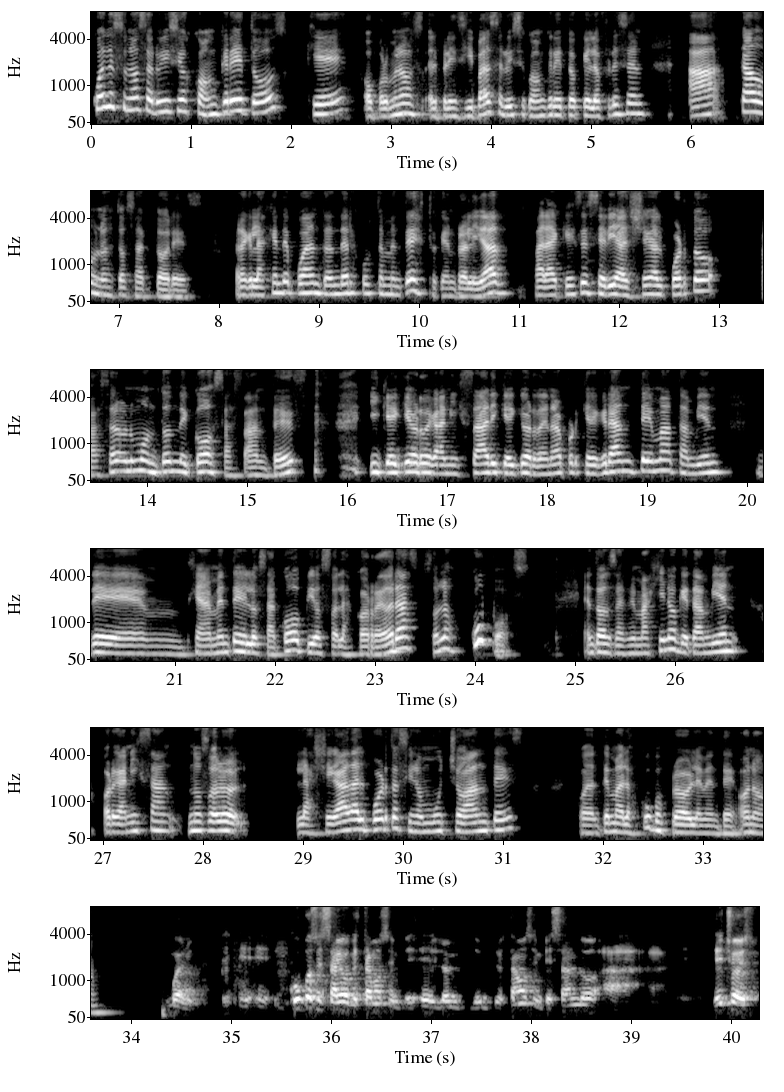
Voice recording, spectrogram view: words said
¿Cuáles son los servicios concretos que, o por lo menos el principal servicio concreto que le ofrecen a cada uno de estos actores? Para que la gente pueda entender justamente esto, que en realidad para que ese serial llegue al puerto pasaron un montón de cosas antes y que hay que organizar y que hay que ordenar, porque el gran tema también de mm, generalmente los acopios o las corredoras son los cupos. Entonces, me imagino que también organizan no solo la llegada al puerto, sino mucho antes con el tema de los cupos probablemente, ¿o no? Bueno, es algo que estamos, eh, lo, estamos empezando a... De hecho, es,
